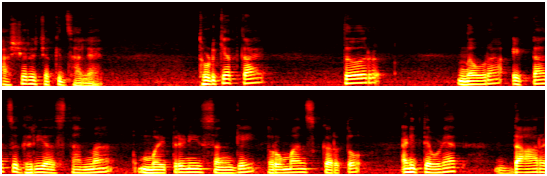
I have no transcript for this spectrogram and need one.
आश्चर्यचकित झाले आहेत थोडक्यात काय? तर नवरा एकटाच घरी असताना मैत्रिणी संगे रोमांस करतो आणि तेवढ्यात दार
